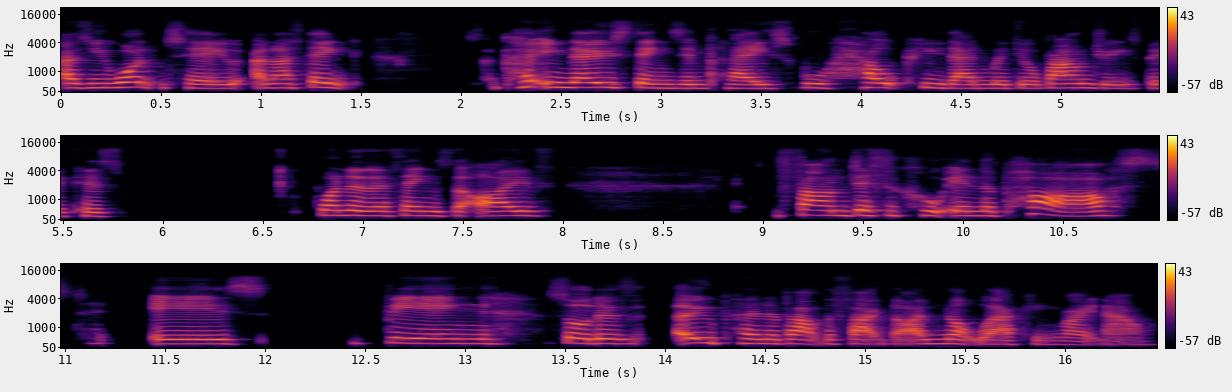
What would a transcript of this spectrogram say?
as you want to. And i think putting those things in place will help you then with your boundaries because one of the things that i've found difficult in the past is being sort of open about the fact that i'm not working right now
